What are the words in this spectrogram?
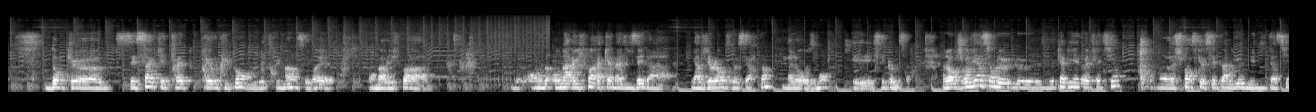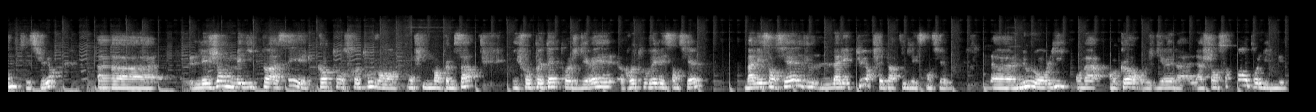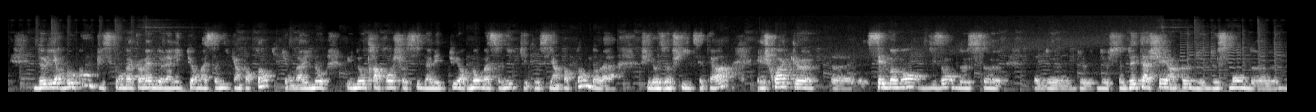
Donc euh, c'est ça qui est très préoccupant. L'être humain, c'est vrai, on n'arrive pas à, on n'arrive pas à canaliser la, violence de certains, malheureusement, et c'est comme ça. Alors je reviens sur le, cabinet de réflexion. Je pense que c'est un lieu de méditation, c'est sûr. Les gens ne méditent pas assez et quand on se retrouve en confinement comme ça, il faut peut-être, je dirais, retrouver l'essentiel. Bah, l'essentiel, la lecture fait partie de l'essentiel. Euh, nous, on lit, on a encore, je dirais, la, chance, entre guillemets, de lire beaucoup, puisqu'on a quand même de la lecture maçonnique importante, puis on a une, autre approche aussi de la lecture non maçonnique qui est aussi importante dans la philosophie, etc. Et je crois que c'est le moment, disons, de se, de, de, de, se détacher un peu de, ce monde,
